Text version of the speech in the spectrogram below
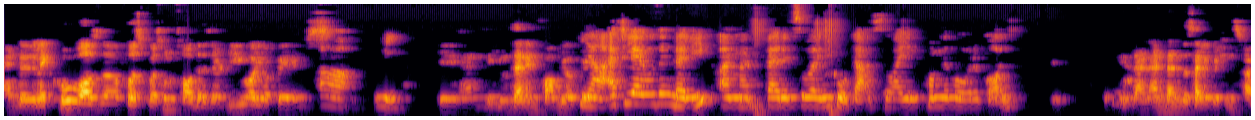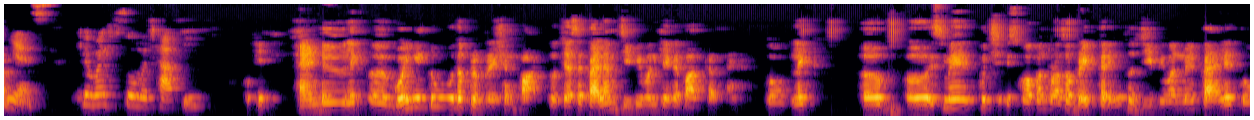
And uh, like, who was the first person who saw the result? You or your parents? Uh, me. Okay, and you then informed your parents? Yeah, actually, I was in Delhi and my parents were in Kota, so I informed them over a call. And, and then the celebration started? Yes. They were so much happy. Okay. And uh, like uh, going into the preparation part, तो जैसे पहले हम GP1 की अगर बात करते हैं तो like इसमें कुछ इसको अपन थोड़ा सा ब्रेक करेंगे। तो जीपी वन में पहले तो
